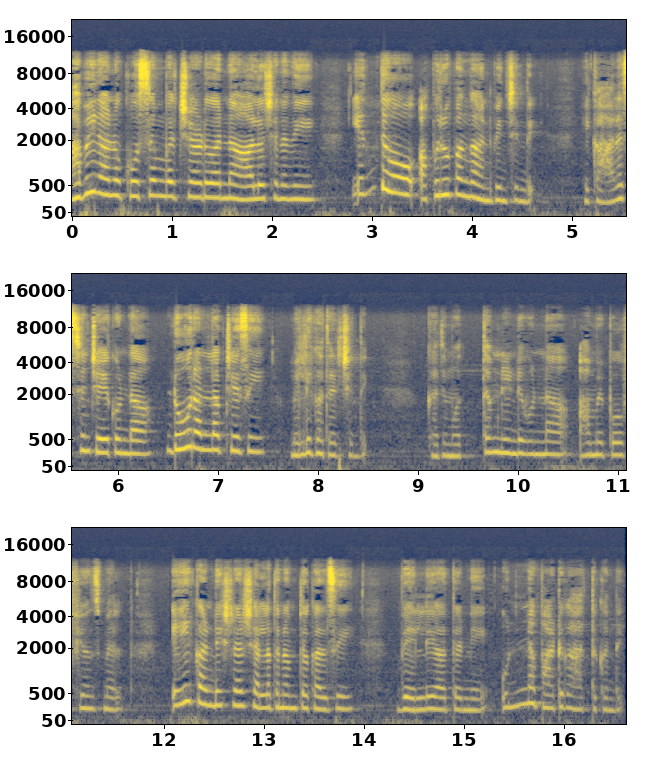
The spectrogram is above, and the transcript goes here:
అభి నాను కోసం వచ్చాడు అన్న ఆలోచనని ఎంతో అపురూపంగా అనిపించింది. ఇక ఆలస్యం చేయకుండా డోర్ అన్లాక్ చేసి మెల్లిగా తెరిచింది. గది మొత్తం నిండి ఉన్న ఆమె పర్ఫ్యూమ్ స్మెల్ ఎయిర్ కండిషనర్ చల్లదనంతో కలిసి వెళ్ళి అతన్ని ఉన్న పాటుగా హత్తుకుంది.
